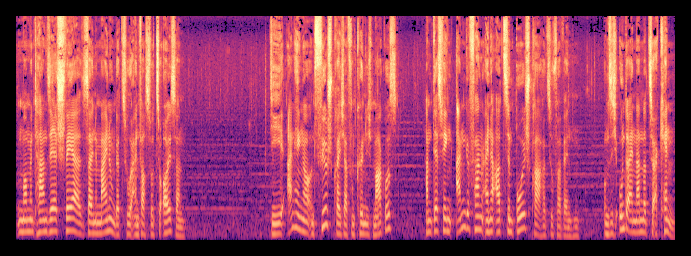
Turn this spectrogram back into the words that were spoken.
momentan sehr schwer, seine Meinung dazu einfach so zu äußern. Die Anhänger und Fürsprecher von König Markus haben deswegen angefangen, eine Art Symbolsprache zu verwenden, um sich untereinander zu erkennen.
